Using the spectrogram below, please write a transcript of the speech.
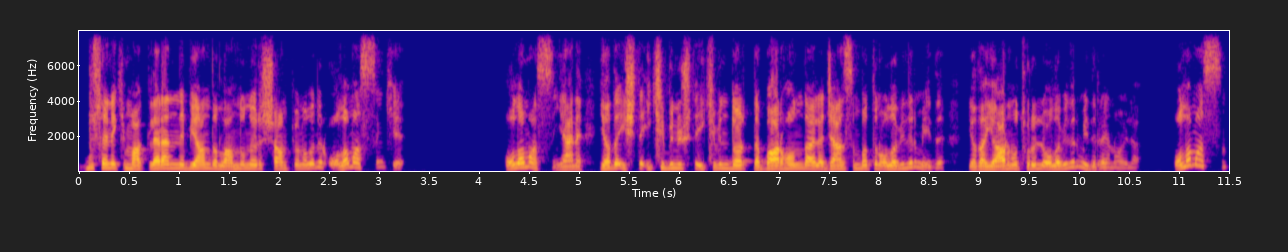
bu seneki McLaren'le bir anda Lando Norris şampiyon olabilir. Olamazsın ki. Olamazsın. Yani ya da işte 2003'te 2004'te Bar Honda ile Jenson Button olabilir miydi? Ya da Jarno Trulli olabilir miydi Renault'la? Olamazsın.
